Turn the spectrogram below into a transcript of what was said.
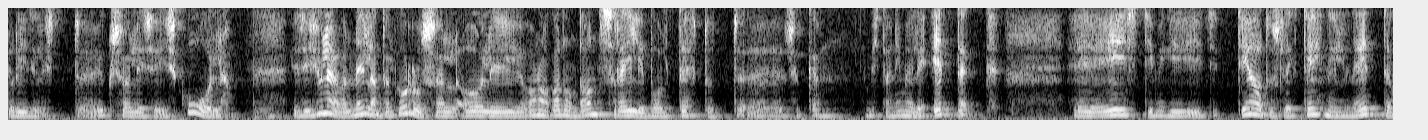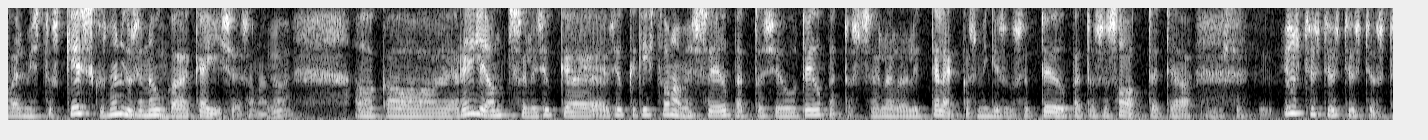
juriidilist, üks oli siis kool ja siis üleval neljandal korrusel oli vana kadunud Ants Reili poolt tehtud äh, sihuke, mis ta nimi oli, ETEK. Eesti mingi teaduslik tehniline ettevalmistuskeskus, no nagu see nõukaaeg käis, ühesõnaga aga Reili Ants oli sihuke, sihuke kihvt vanamees, see õpetas ju tööõpetust, sellel olid telekas mingisugused tööõpetuse saated ja. just, just, just, just, just.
